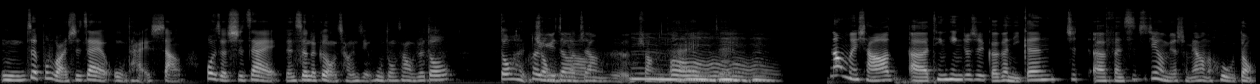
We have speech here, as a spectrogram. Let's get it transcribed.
嗯，这不管是在舞台上，或者是在人生的各种场景互动上，我觉得都都很重要。会遇到这样的状态，对，嗯。那我们想要呃听听，就是格格你跟这呃粉丝之间有没有什么样的互动？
